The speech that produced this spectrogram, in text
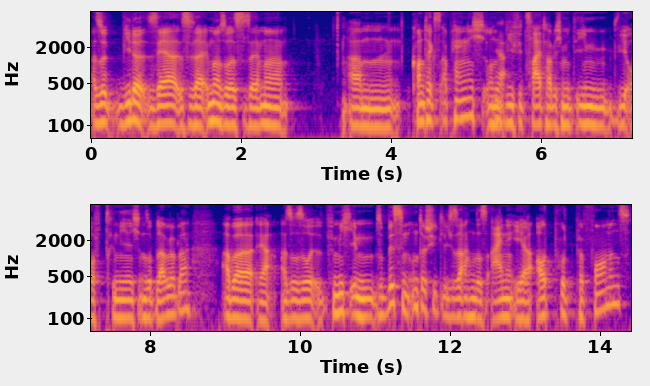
Also wieder sehr, es ist ja immer so, es ist ja immer ähm, kontextabhängig und ja. wie viel Zeit habe ich mit ihm, wie oft trainiere ich und so bla bla bla. Aber ja, also so für mich eben so ein bisschen unterschiedliche Sachen. Das eine eher Output Performance,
